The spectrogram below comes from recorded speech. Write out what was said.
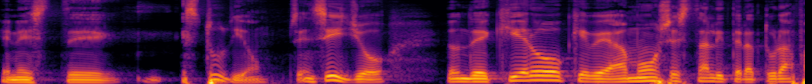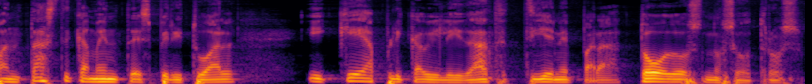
en este estudio sencillo, donde quiero que veamos esta literatura fantásticamente espiritual y qué aplicabilidad tiene para todos nosotros.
